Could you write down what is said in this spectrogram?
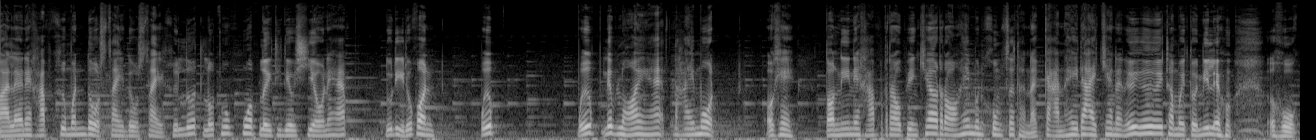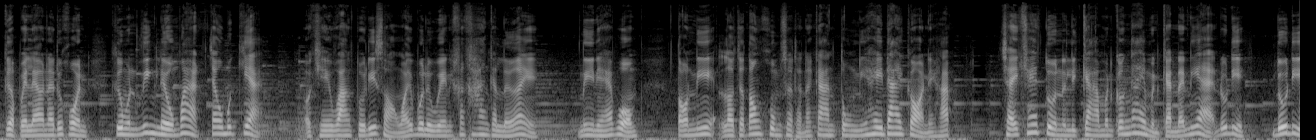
มาแล้วนะครับคือมันโดดใส่โดดใส่คือเลือดลดหวบๆเลยทีเดียวเชียวนะครับ ดูดิทุกคนปึ๊บปึ๊บเรียบร้อยฮะตายหมด โอเค ตอนนี้นะครับเราเพียงแค่รอให้มันคุมสถานการณ์ให้ได้แค่นั้นเฮ้ยเฮ้ยทำไมตัวนี้เร็วโอ้โหเกือบไปแล้วนะทุกคนคือมันวิ่งเร็วมากเจ้าเมื่อกี้โอเค วางตัวที่ 2 ไว้บริเวณข้างๆกันเลย นี่นะครับผม ตอนนี้เราจะต้องคุมสถานการณ์ตรงนี้ให้ได้ก่อนนะครับใช้แค่ตัวนาฬิกามันก็ง่ายเหมือนกันนะเนี่ยดูดิ ดูดิ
